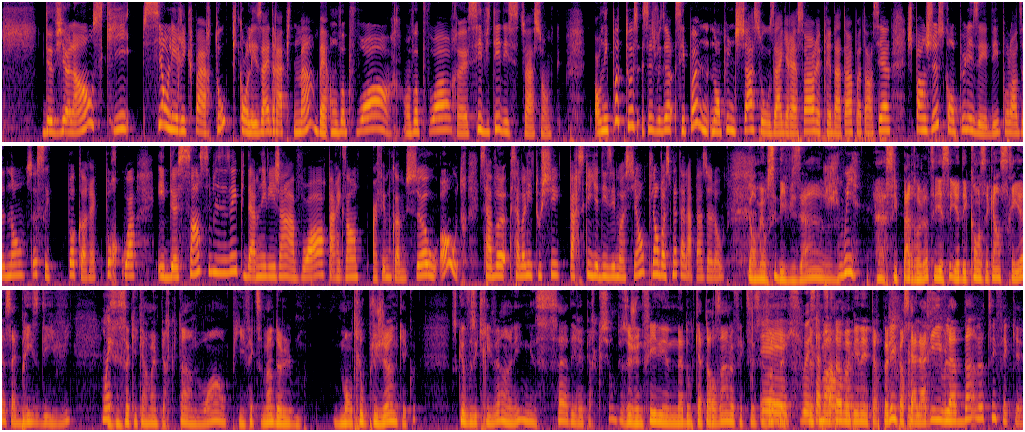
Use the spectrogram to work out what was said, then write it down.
de violence qui, si on les récupère tôt puis qu'on les aide rapidement, ben on va pouvoir, on va pouvoir euh, s'éviter des situations. On n'est pas tous, je veux dire, c'est pas non plus une chasse aux agresseurs et prédateurs potentiels. Je pense juste qu'on peut les aider pour leur dire non, ça c'est pas correct. Pourquoi? Et de sensibiliser puis d'amener les gens à voir, par exemple, un film comme ça ou autre, ça va, ça va les toucher parce qu'il y a des émotions, puis là, on va se mettre à la place de l'autre. on met aussi des visages oui. à ces paroles-là. Il y a des conséquences réelles, ça brise des vies. Oui. C'est ça qui est quand même percutant de voir. Puis effectivement, de le montrer aux plus jeunes qu'écoute, ce que vous écrivez en ligne, ça a des répercussions. J'ai une fille, une ado de 14 ans, là, fait que c'est ça que le documentaire m'a bien interpellé parce qu'elle arrive là-dedans, là, tu sais, fait que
